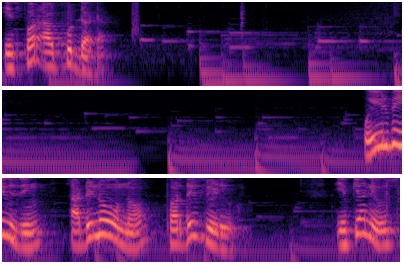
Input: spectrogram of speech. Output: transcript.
is for output data. We will be using Arduino Uno for this video. You can use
